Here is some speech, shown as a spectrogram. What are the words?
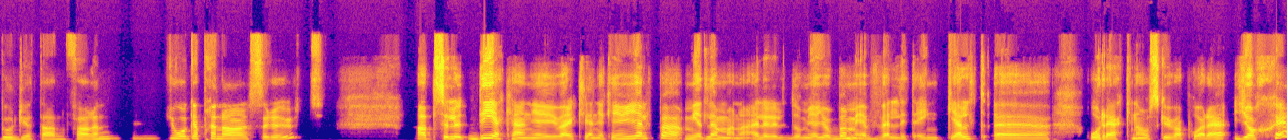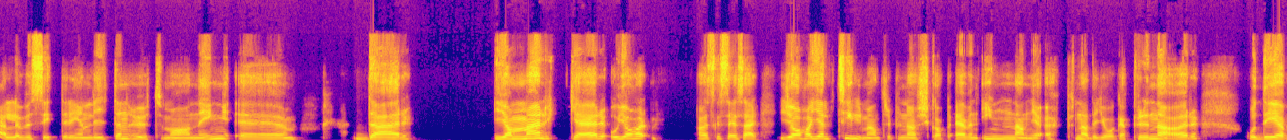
budgeten för en yogaprenör ser ut. Absolut, det kan jag ju verkligen. Jag kan ju hjälpa medlemmarna, eller de jag jobbar med, väldigt enkelt eh, och räkna och skruva på det. Jag själv sitter i en liten utmaning eh, där jag märker, och jag har, jag ska säga så här, jag har hjälpt till med entreprenörskap även innan jag öppnade Yogaprenör. Och det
